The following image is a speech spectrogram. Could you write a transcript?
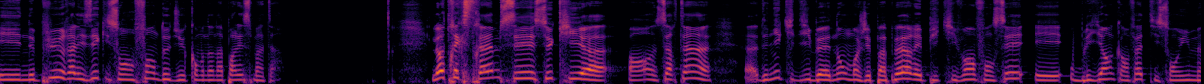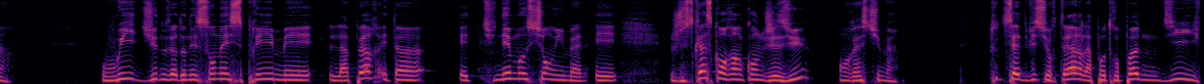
et ne plus réaliser qu'ils sont enfants de Dieu, comme on en a parlé ce matin. L'autre extrême, c'est ceux qui, euh, en certains euh, déni qui disent, ben non, moi j'ai pas peur, et puis qui vont enfoncer, et oubliant qu'en fait ils sont humains. Oui, Dieu nous a donné son esprit, mais la peur est, un, est une émotion humaine. Et jusqu'à ce qu'on rencontre Jésus, on reste humain toute cette vie sur terre, l'apôtre Paul nous dit,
